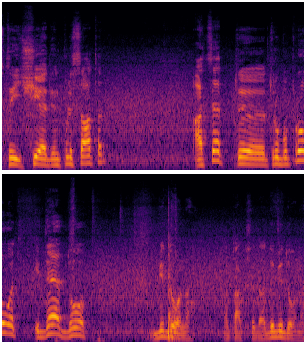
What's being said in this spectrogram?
стоїть ще один пульсатор. А це е, трубопровод іде до бідона. Отак сюди, до бідона.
